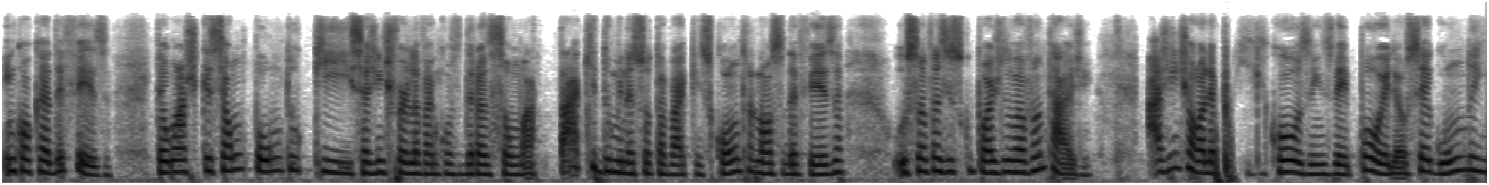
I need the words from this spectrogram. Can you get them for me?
em qualquer defesa. Então acho que esse é um ponto que, se a gente for levar em consideração o ataque do Minnesota Vikings contra a nossa defesa, o San Francisco pode levar vantagem. A gente olha para o Kirk Cousins, vê, pô, ele é o segundo em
